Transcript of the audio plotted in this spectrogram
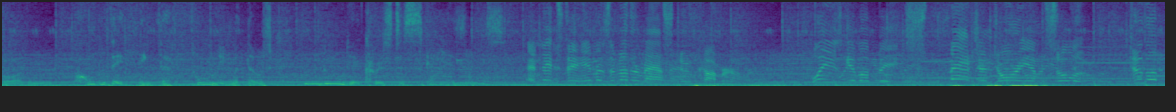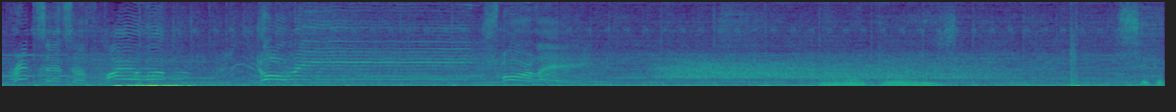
for them. Who do they think they're fooling with those ludicrous disguises? And next to him is another masked newcomer. A big Smashatorium salute to the Princess of Pile Up, Doreen boys. Sick 'em.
